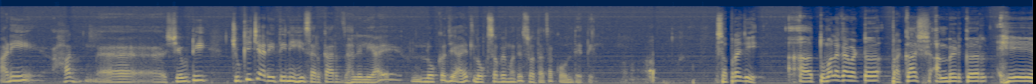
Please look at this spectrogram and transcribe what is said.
आणि हा शेवटी चुकीच्या रीतीने ही सरकार झालेली आहे. लोक जे आहेत लोकसभेमध्ये स्वतःचा कौल देतील. सप्राजी तुम्हाला काय वाटतं प्रकाश आंबेडकर हे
